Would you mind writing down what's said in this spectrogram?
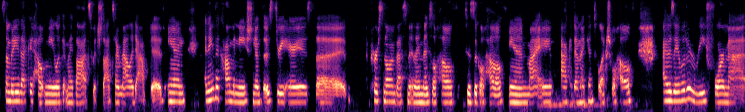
somebody that could help me look at my thoughts, which thoughts are maladaptive. And I think the combination of those three areas, the personal investment in my mental health, physical health, and my academic intellectual health, I was able to reformat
